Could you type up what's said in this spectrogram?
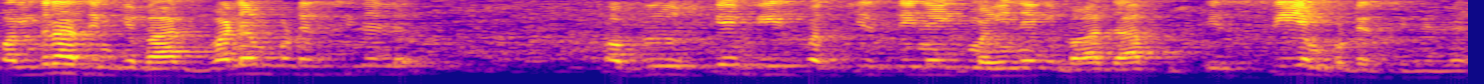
15 दिन के बाद वन एम पोटेंसी ले लें। और फिर उसके 20-25 दिन, एक महीने के बाद आप उसकी सी एम पोटेंसी ले लें।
